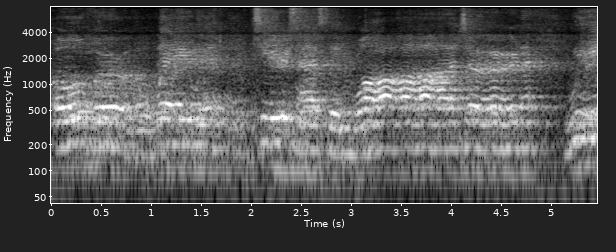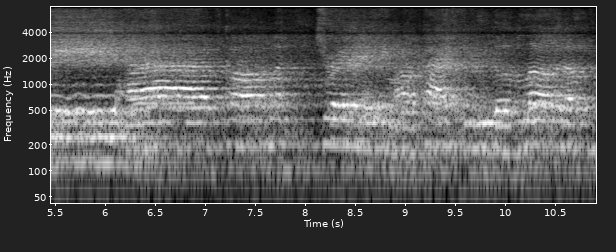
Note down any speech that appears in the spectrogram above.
over a way with tears has been watered. We have come, trailing our path through the blood of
